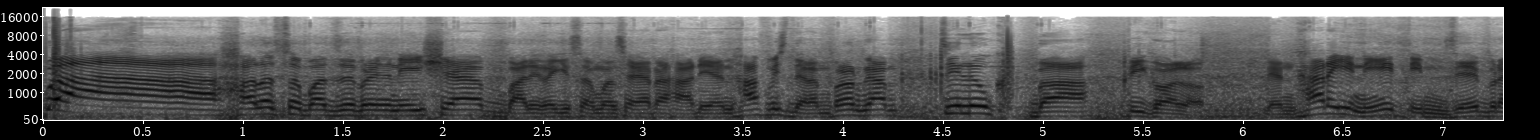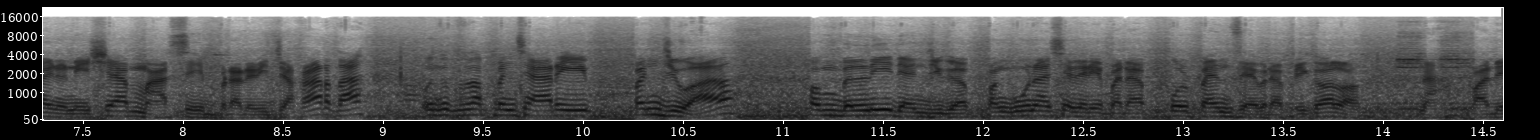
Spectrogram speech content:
Bah, halo Sobat Zebra Indonesia, balik lagi sama saya Rahadian Hafiz dalam program Ciluk Bah Piccolo. Dan hari ini tim Zebra Indonesia masih berada di Jakarta untuk tetap mencari penjual, pembeli dan juga pengguna setia daripada pulpen Zebra Piccolo. Nah, pada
